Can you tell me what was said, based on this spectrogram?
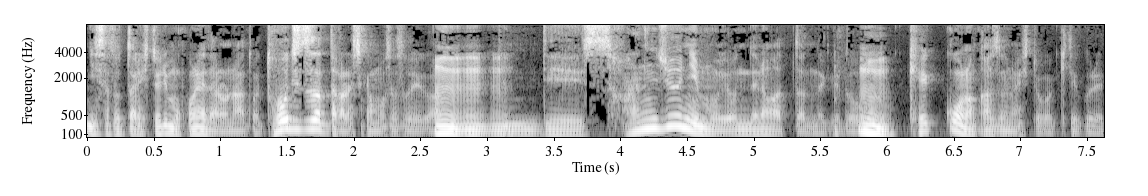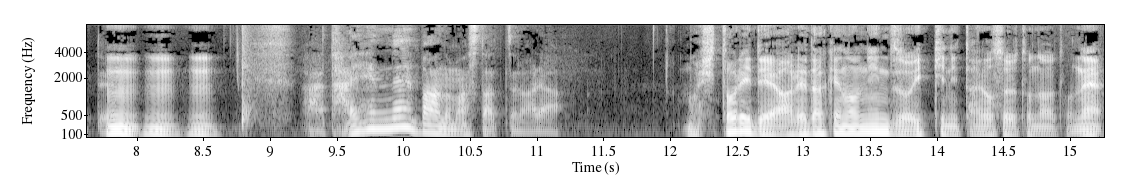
に誘ったら1人も来ねえだろうなと。当日だったからしかもお誘いが。で、30人も呼んでなかったんだけど、うん結構な数の人が来てくれて。あ大変ね、バーのマスターってのはあれは。まあ一人であれだけの人数を一気に対応するとなるとね。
